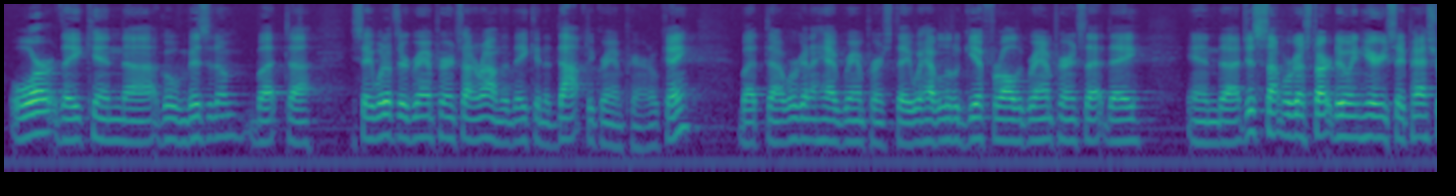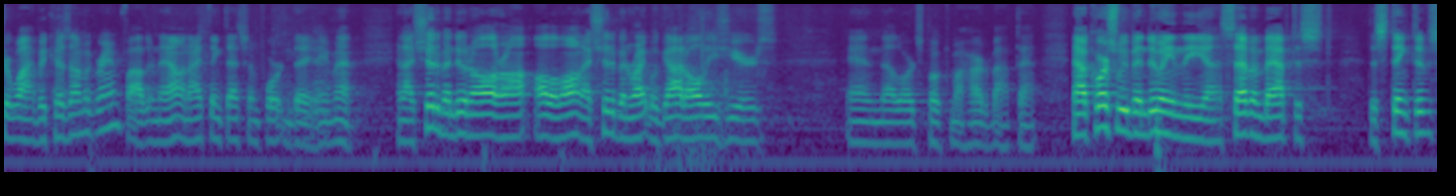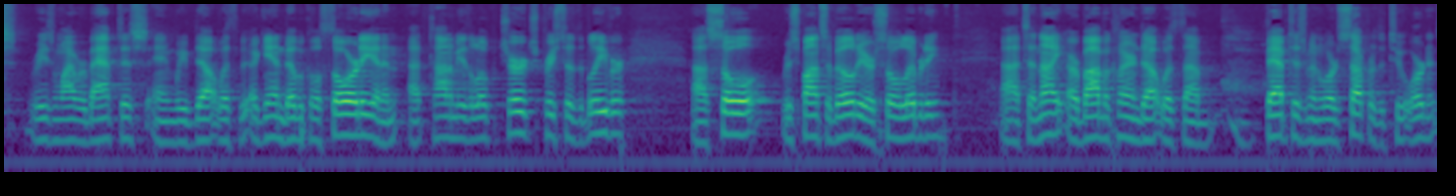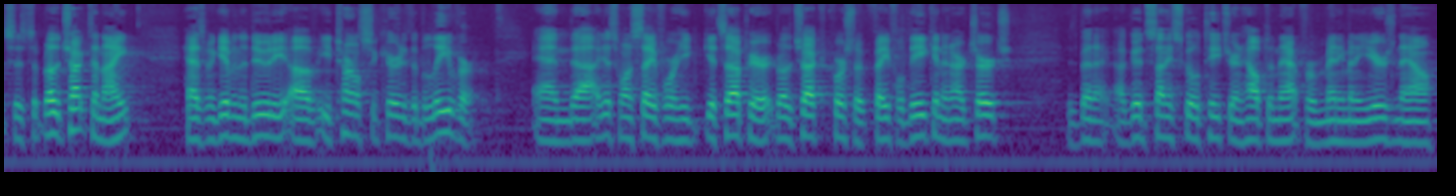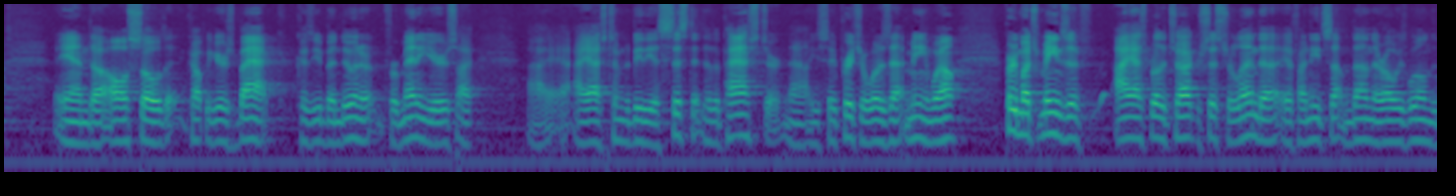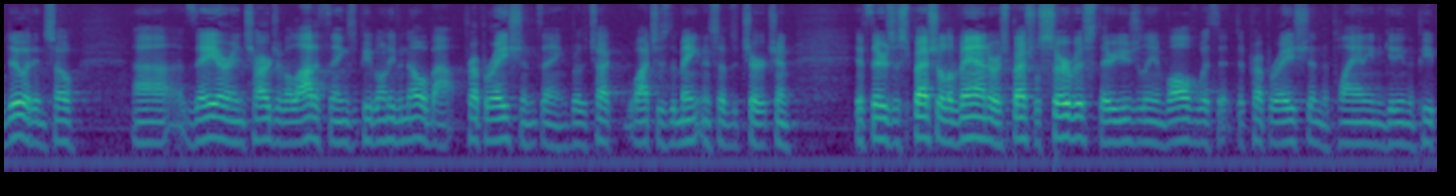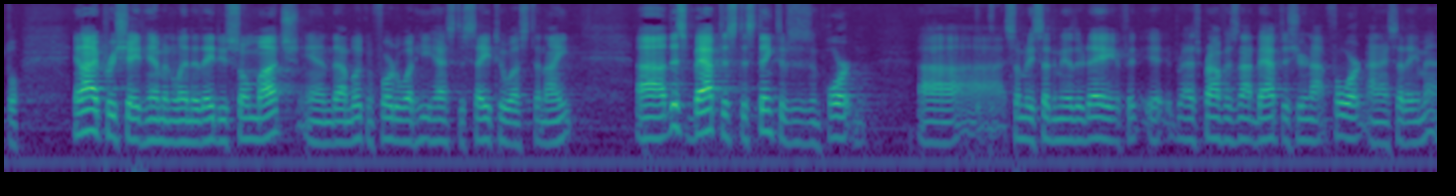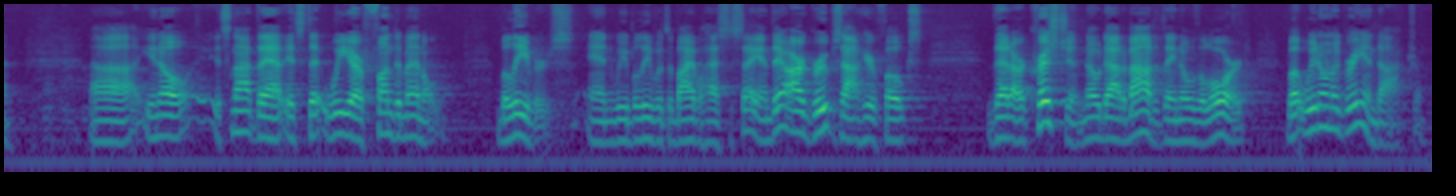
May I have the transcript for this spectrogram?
or they can uh, go and visit them. But uh, you say, what if their grandparents aren't around? Then they can adopt a grandparent, okay? But uh, we're going to have Grandparents' Day. We have a little gift for all the grandparents that day. And uh, just something we're going to start doing here. You say, Pastor, why? Because I'm a grandfather now, and I think that's an important day. Amen. And I should have been doing it all, all along. I should have been right with God all these years and the Lord spoke to my heart about that. Now, of course, we've been doing the uh, seven Baptist distinctives, reason why we're Baptists, and we've dealt with, again, biblical authority and an autonomy of the local church, priesthood of the believer, uh, soul responsibility or soul liberty. Uh, tonight, or Bob McLaren dealt with um, baptism and the Lord's Supper, the two ordinances. Brother Chuck tonight has been given the duty of eternal security of the believer. And uh, I just want to say before he gets up here, Brother Chuck, of course, a faithful deacon in our church, has been a, a good Sunday school teacher and helped in that for many, many years now. And uh, also, a couple of years back, because he's been doing it for many years, I, I, I, asked him to be the assistant to the pastor. Now, you say, Preacher, what does that mean? Well, pretty much means if I ask Brother Chuck or Sister Linda if I need something done, they're always willing to do it. And so, uh, they are in charge of a lot of things that people don't even know about. Preparation thing. Brother Chuck watches the maintenance of the church, and if there's a special event or a special service, they're usually involved with it. The preparation, the planning, and getting the people. And I appreciate him and Linda. They do so much, and I'm looking forward to what he has to say to us tonight. Uh, this Baptist distinctives is important. Uh, somebody said to me the other day, if it, it, if not Baptist, you're not for it. And I said, Amen. Uh, you know, it's not that, it's that we are fundamental believers and we believe what the Bible has to say. And there are groups out here, folks, that are Christian, no doubt about it, they know the Lord, but we don't agree in doctrine.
